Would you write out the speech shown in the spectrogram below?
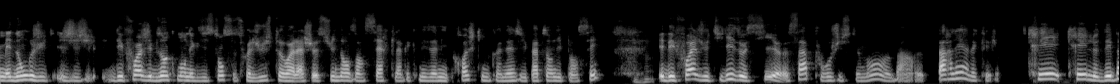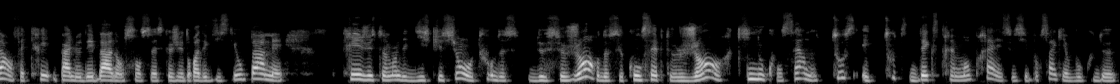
Mais donc, des fois, j'ai besoin que mon existence ce soit juste, voilà, je suis dans un cercle avec mes amis proches qui me connaissent, j'ai pas besoin d'y penser. Mhm. Et des fois, j'utilise aussi euh, ça pour justement euh, ben, parler avec les gens, créer, créer le débat en fait, créer pas le débat dans le sens est-ce que j'ai le droit d'exister ou pas, mais créer justement des discussions autour de, de, ce genre, de ce concept genre qui nous concerne tous et toutes d'extrêmement près. Et c'est aussi pour ça qu'il y a beaucoup de,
